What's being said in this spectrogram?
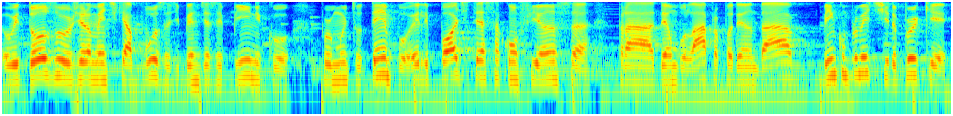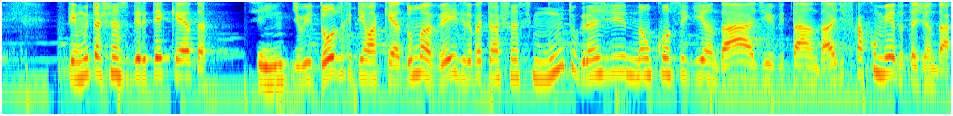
O idoso geralmente que abusa de benzodiazepínico por muito tempo, ele pode ter essa confiança para deambular, para poder andar bem comprometida. Por quê? Tem muita chance dele ter queda. Sim. E o idoso que tem uma queda uma vez, ele vai ter uma chance muito grande de não conseguir andar, de evitar andar e de ficar com medo até de andar.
